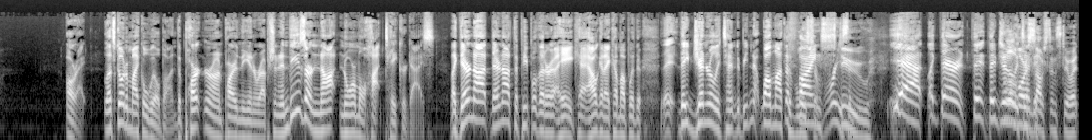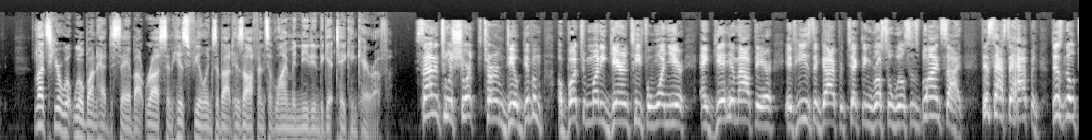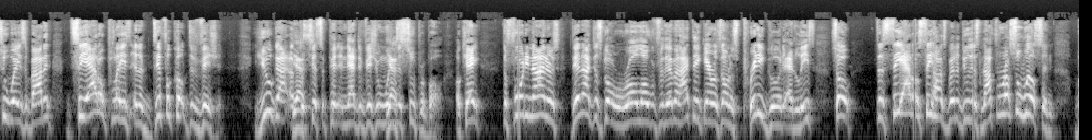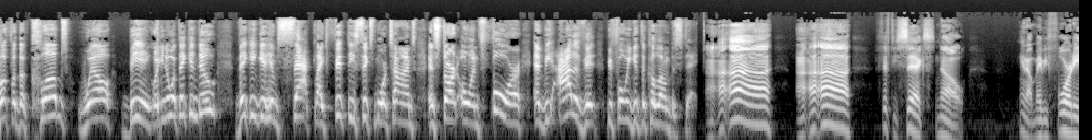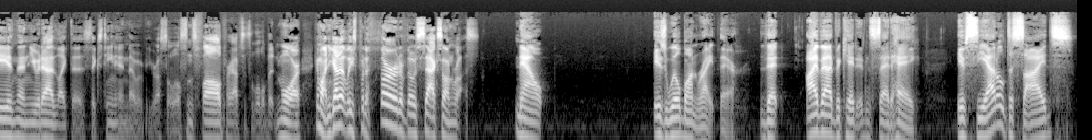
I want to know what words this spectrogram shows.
All right. Let's go to Michael Wilbon, the partner on Pardon the Interruption. And these are not normal hot taker guys. Like they're not they're not the people that are hey how can I come up with it? They, they generally tend to be well not the, The voice fine of reason. Yeah, like they're they they A little more tend to, substance to it. Let's hear what Wilbon had to say about Russ and his feelings about his offensive lineman needing to get taken care of. Sign him to a short term deal. Give him a bunch of money guaranteed for one year and get him out there if he's the guy protecting Russell Wilson's blind side. This has to happen. There's no two ways about it. Seattle plays in a difficult division. You got a Yes. participant in that division winning Yes. the Super Bowl, okay? The 49ers, they're not just going to roll over for them, and I think Arizona's pretty good at least. So the Seattle Seahawks better do this, not for Russell Wilson, but for the club's well being. Or you know what they can do? They can get him sacked like 56 more times and start 0 4 and be out of it before we get to Columbus Day. Uh uh uh. Uh uh uh. 56. No. You know, maybe 40, and then you would add like the 16 in. That would be Russell Wilson's fault. Perhaps it's a little bit more. Come on, you got to at least put a third of those sacks on Russ. Now, is Wilbon right there? That I've advocated and said, hey, if Seattle decides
